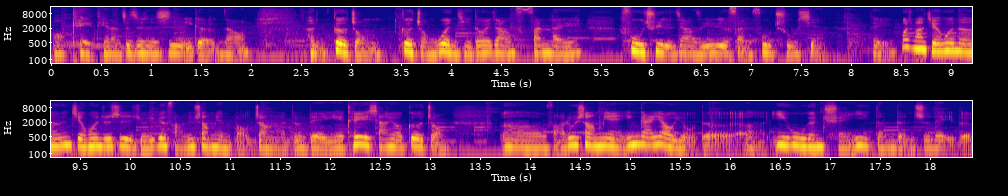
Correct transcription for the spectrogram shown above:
，OK，天哪，这真的是一个你知道，很各种各种问题都会这样翻来覆去的这样子一直反复出现。对，为什么要结婚呢？结婚就是有一个法律上面的保障啊，对不对？也可以享有各种。呃，法律上面应该要有的呃义务跟权益等等之类的，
